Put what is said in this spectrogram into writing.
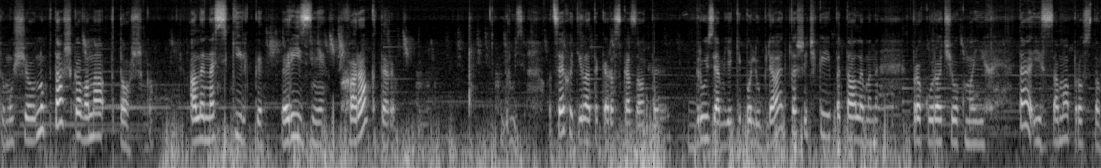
тому що ну, пташка, вона пташка. Але наскільки різні характери, друзі, оце хотіла таке розказати друзям, які полюбляють пташечки і питали мене про курочок моїх. Та і сама просто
